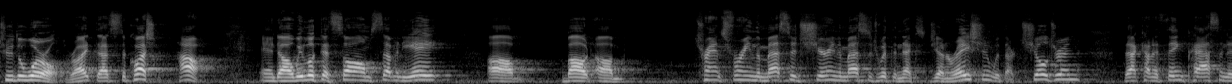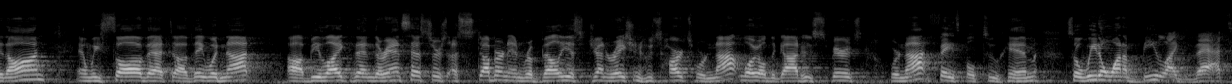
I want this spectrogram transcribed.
To the world, right? That's the question. How? And uh, we looked at Psalm 78 um, about um, transferring the message, sharing the message with the next generation, with our children, that kind of thing, passing it on. And we saw that uh, they would not uh, be like then their ancestors, a stubborn and rebellious generation whose hearts were not loyal to God, whose spirits were not faithful to Him. So we don't want to be like that,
